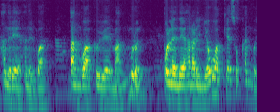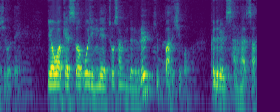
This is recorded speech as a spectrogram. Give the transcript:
하늘의 하늘과 땅과 그 위의 만물은 본래 내 하나님 여호와께 속한 것이로되 여호와께서 오직 내 조상들을 기뻐하시고 그들을 사랑하사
